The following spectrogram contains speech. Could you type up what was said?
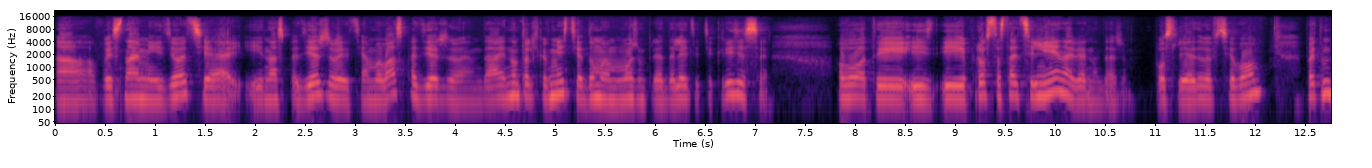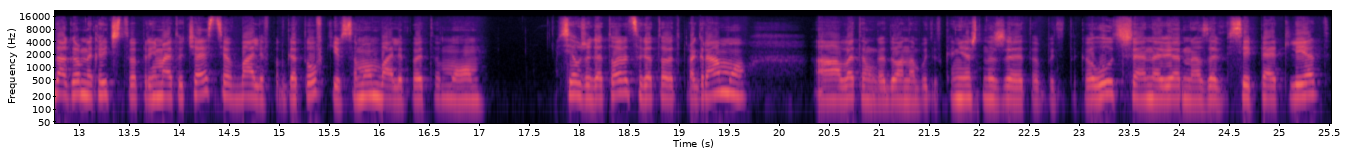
э, вы с нами идете и нас поддерживаете, а мы вас поддерживаем, да, и ну только вместе, я думаю, мы можем преодолеть эти кризисы, вот, и, и, и просто стать сильнее, наверное, даже после этого всего. Поэтому, да, огромное количество принимает участие в бале, в подготовке и в самом бале, поэтому все уже готовятся, готовят программу. А в этом году она будет, конечно же, это будет такая лучшая, наверное, за все пять лет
